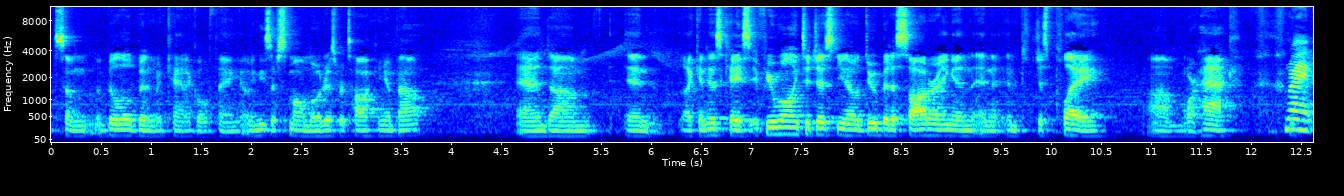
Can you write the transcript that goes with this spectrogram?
some a little bit of mechanical thing. I mean, these are small motors we're talking about, and um, and like in his case, if you're willing to just you know do a bit of soldering and and, and just play um, or hack, right?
